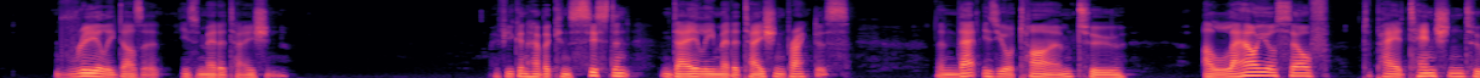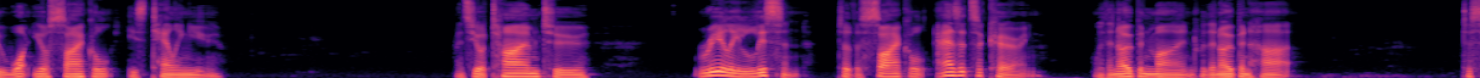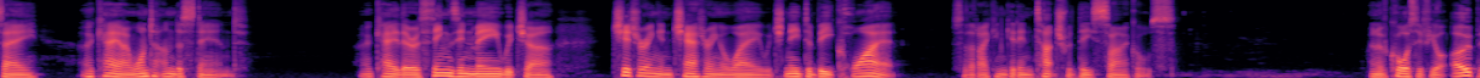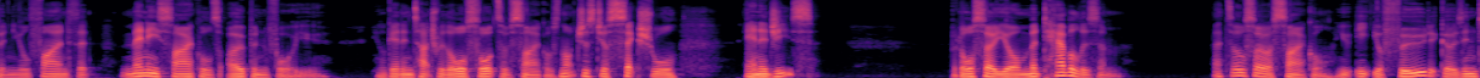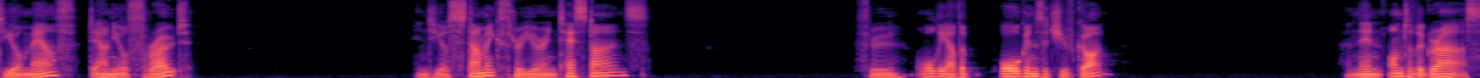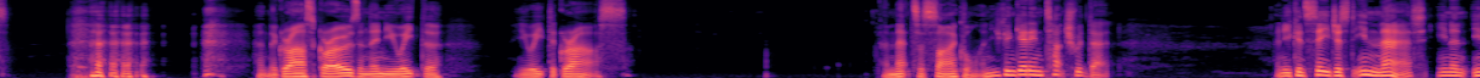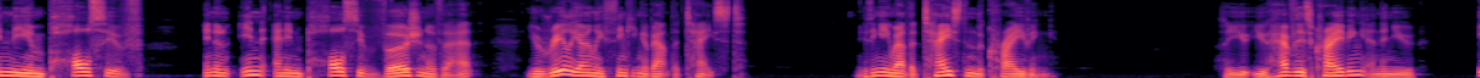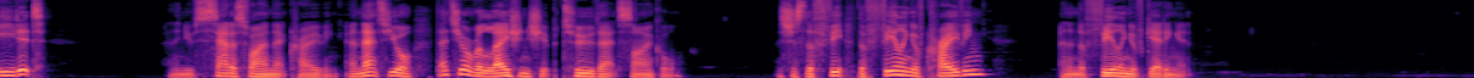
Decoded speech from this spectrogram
really does it is meditation. If you can have a consistent daily meditation practice, then that is your time to allow yourself to pay attention to what your cycle is telling you. It's your time to really listen to the cycle as it's occurring with an open mind, with an open heart, to say, okay, I want to understand. Okay, there are things in me which are chittering and chattering away, which need to be quiet so that I can get in touch with these cycles. And of course, if you're open, you'll find that many cycles open for you. You'll get in touch with all sorts of cycles, not just your sexual energies, but also your metabolism. That's also a cycle. You eat your food, it goes into your mouth, down your throat, into your stomach, through your intestines, through all the other organs that you've got, and then onto the grass. and the grass grows and then you eat the you eat the grass. And that's a cycle and you can get in touch with that. And you can see just in that in an in the impulsive in an in an impulsive version of that you're really only thinking about the taste. You're thinking about the taste and the craving. So you, you have this craving and then you eat it and then you've satisfied that craving. And that's your that's your relationship to that cycle. It's just the fe- the feeling of craving and then the feeling of getting it.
